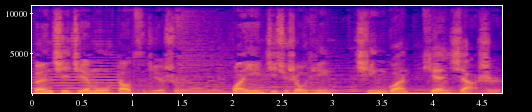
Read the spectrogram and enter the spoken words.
本期节目到此结束，欢迎继续收听《秦观天下事》。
